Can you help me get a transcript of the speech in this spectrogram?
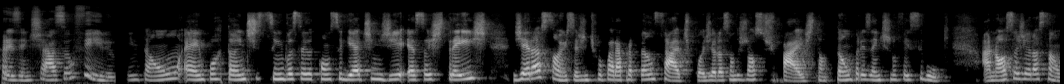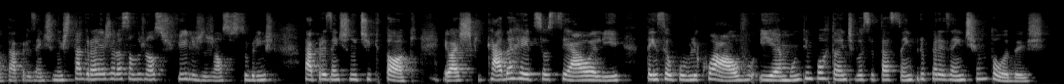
presentear seu filho. Então, é importante sim você conseguir atingir essas três gerações. Se a gente for parar para pensar, tipo, a geração dos nossos pais estão tão presentes no Facebook, a nossa geração está presente no Instagram e a geração dos nossos filhos, dos nossos sobrinhos, está presente no TikTok. Eu acho que cada rede social ali tem seu público-alvo e é muito importante você estar tá sempre presente em todas.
